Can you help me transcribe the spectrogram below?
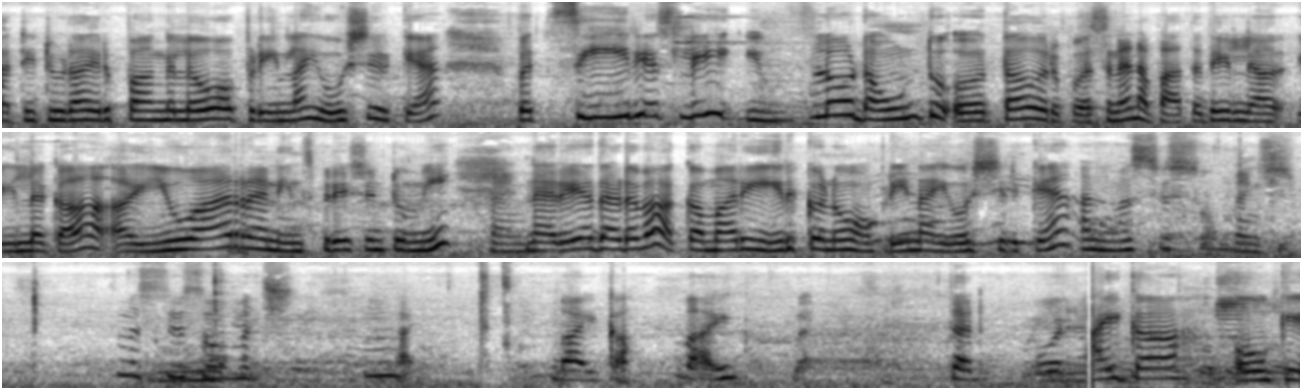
ஆட்டிடியூடாக இருப்பாங்களோ அப்படின்லாம் யோசிச்சிருக்கேன். பட் சீரியஸ்லி இவ்வளோ டவுன் டு எர்த்தாக ஒரு பர்சனை நான் பார்த்ததே இல்லை இல்லைக்கா. You are an inspiration to me நிறைய தடவை அக்கா மாதிரி இருக்கணும் அப்படின்னு நான் யோசிச்சிருக்கேன். And miss you so much miss you so much பாய்க்கா பாய் பாய் that ஐக்கா okay.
